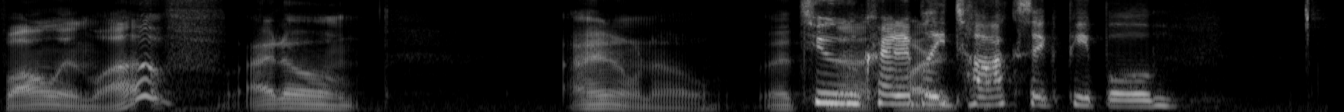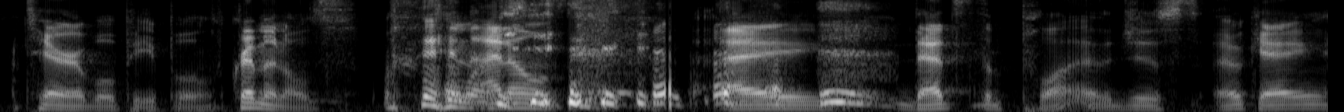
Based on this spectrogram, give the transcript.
fall in love. I don't. I don't know. That's Two incredibly hard. toxic people. Terrible people, criminals, and I don't." I that's the plot. Just okay,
